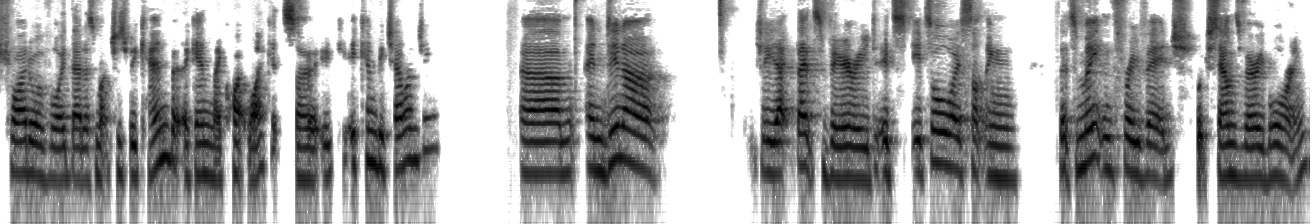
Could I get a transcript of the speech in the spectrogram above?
try to avoid that as much as we can. But again, they quite like it, so it, it can be challenging. Um, and dinner, gee, that, that's varied. It's it's always something that's meat and three veg, which sounds very boring,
